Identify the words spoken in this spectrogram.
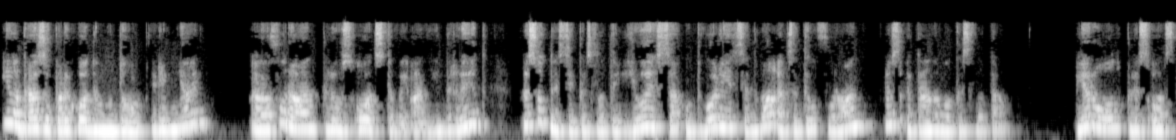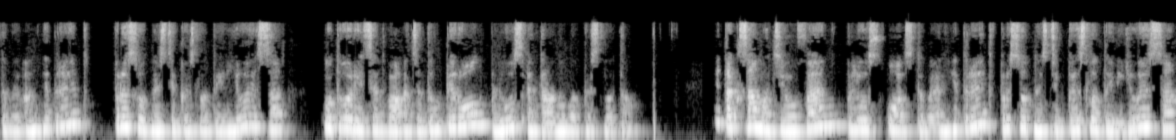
І одразу переходимо до рівнянь. Е, Фуран плюс оцтовий ангідрид в присутності кислоти Льюіса утворюється 2 ацетилфуран плюс етанова кислота. Пірол плюс оцтовий ангідрид в присутності кислоти Льюіса утворюється 2 ацетилпірол плюс етанова кислота. І так само тіофен плюс оцтовий ангідрид в присутності кислоти Льюіса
